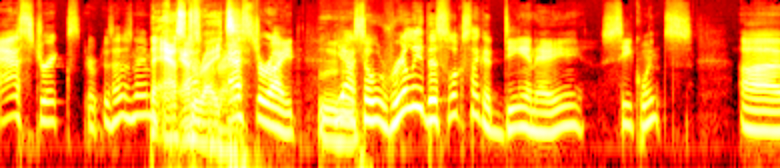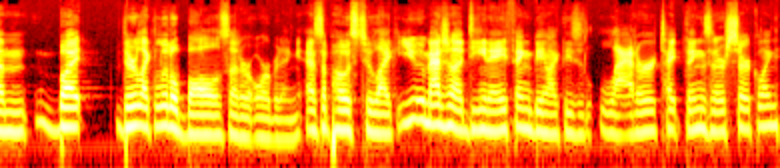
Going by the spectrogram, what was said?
Asterix. Or is that his name? The Asterite. Asterite. Yeah. So really, this looks like a DNA sequence, um, but they're like little balls that are orbiting, as opposed to like you imagine a DNA thing being like these ladder type things that are circling.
